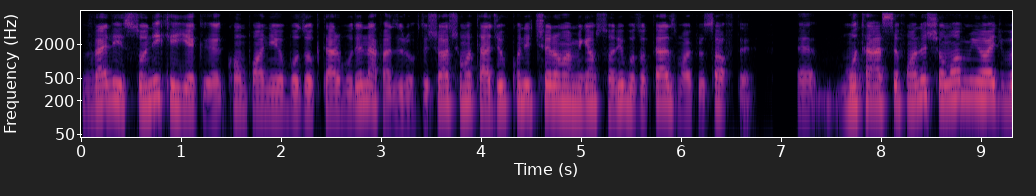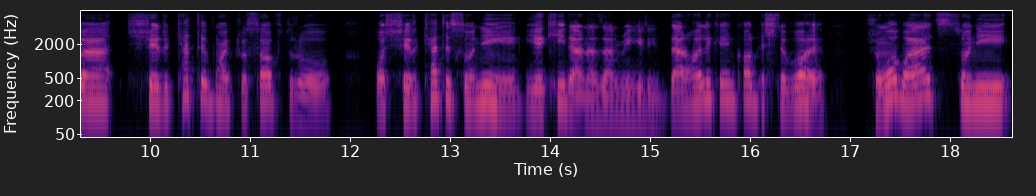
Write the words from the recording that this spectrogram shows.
ولی سونی که یک کمپانی بزرگتر بوده نپذیرفته. شاید شما تعجب کنید چرا من میگم سونی بزرگتر از مایکروسافته. متاسفانه شما میاید و شرکت مایکروسافت رو با شرکت سونی یکی در نظر می‌گیرید. در حالی که این کار اشتباهه. شما باید سونی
